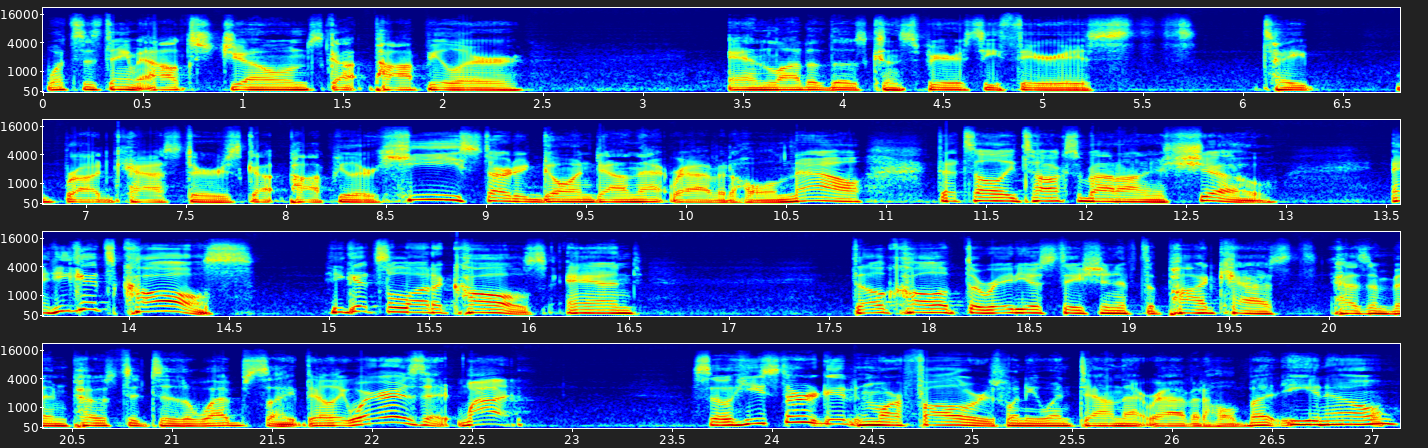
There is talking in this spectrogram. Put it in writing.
what's his name, Alex Jones got popular, and a lot of those conspiracy theorists type broadcasters got popular, he started going down that rabbit hole. Now, that's all he talks about on his show. And he gets calls. He gets a lot of calls. And they'll call up the radio station if the podcast hasn't been posted to the website. They're like, where is it? What? So he started getting more followers when he went down that rabbit hole. But, you know,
